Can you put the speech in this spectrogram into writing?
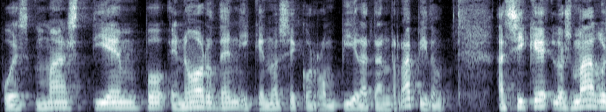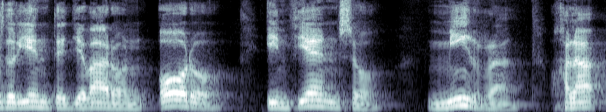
pues más tiempo en orden y que no se corrompiera tan rápido. Así que los magos de Oriente llevaron oro, incienso, mirra. Ojalá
